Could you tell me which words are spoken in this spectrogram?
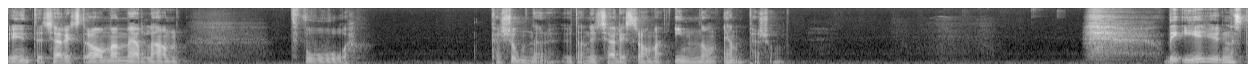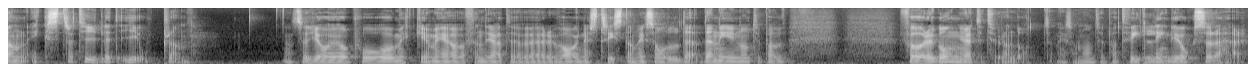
det är inte ett kärleksdrama mellan två personer, utan det är ett kärleksdrama inom en person. Det är ju nästan extra tydligt i operan. Alltså jag har ju hållit på mycket med och funderat över Wagners Tristan och Isolde. Den är ju någon typ av föregångare till Turandot. Liksom någon typ av tvilling. Det är ju också det här.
